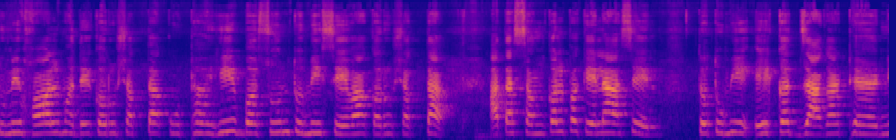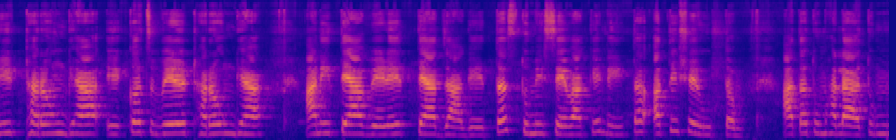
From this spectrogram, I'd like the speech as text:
तुम्ही हॉलमध्ये करू शकता कुठंही बसून तुम्ही सेवा करू शकता. आता संकल्प केला असेल तर तुम्ही एकच जागा ठे नीट ठरवून घ्या एकच वेळ ठरवून घ्या. आणि त्या वेळेत त्या जागेतच तुम्ही सेवा केली तर अतिशय उत्तम. आता तुम्हाला तुम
